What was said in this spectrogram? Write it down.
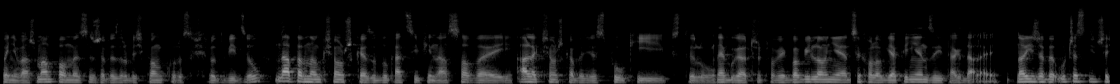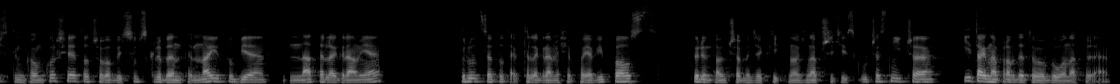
ponieważ mam pomysł, żeby zrobić konkurs wśród widzów na pewną książkę z edukacji finansowej, ale książka będzie spółki w stylu Najbogatszy człowiek w Babilonie, psychologia pieniędzy i tak dalej. No i żeby uczestniczyć w tym konkursie, to trzeba być subskrybentem na YouTubie, na Telegramie. Wkrótce tutaj w Telegramie się pojawi post, w którym tam trzeba będzie kliknąć na przycisk uczestniczę. I tak naprawdę to by było na tyle.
